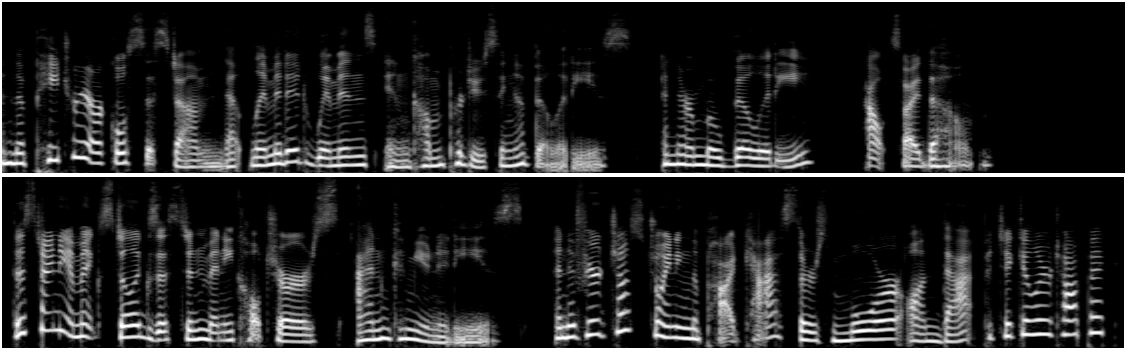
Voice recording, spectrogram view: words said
and the patriarchal system that limited women's income producing abilities and their mobility outside the home. This dynamic still exists in many cultures and communities. And if you're just joining the podcast, there's more on that particular topic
